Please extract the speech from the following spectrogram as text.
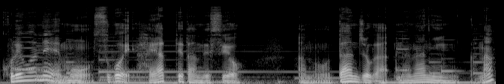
これはねもうすごい流行ってたんですよ。あの男女が7人かな？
